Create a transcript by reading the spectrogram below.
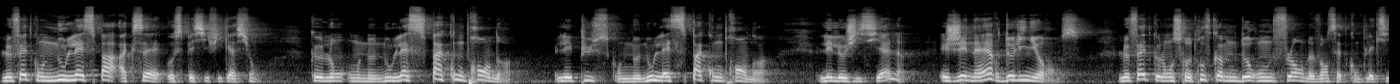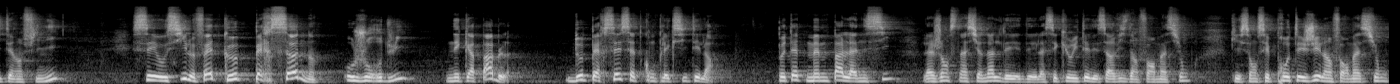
Le fait qu'on ne nous laisse pas accès aux spécifications, que l'on ne nous laisse pas comprendre les puces, qu'on ne nous laisse pas comprendre les logiciels, génère de l'ignorance. Le fait que l'on se retrouve comme deux ronds de flanc devant cette complexité infinie, c'est aussi le fait que personne aujourd'hui n'est capable de percer cette complexité-là. Peut-être même pas l'ANSI, l'Agence nationale de la sécurité des services d'information, qui est censée protéger l'information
